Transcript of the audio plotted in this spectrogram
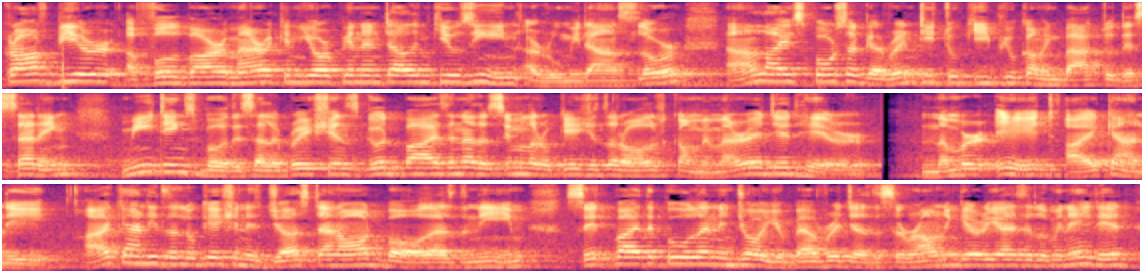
Craft beer, a full bar, American, European, and Italian cuisine, a roomy dance floor, and live sports are guaranteed to keep you coming back to this setting. Meetings, birthday celebrations, goodbyes, and other similar occasions are all commemorated here. Number 8 Eye Candy. Eye Candy, the location is just an oddball as the name. Sit by the pool and enjoy your beverage as the surrounding area is illuminated.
